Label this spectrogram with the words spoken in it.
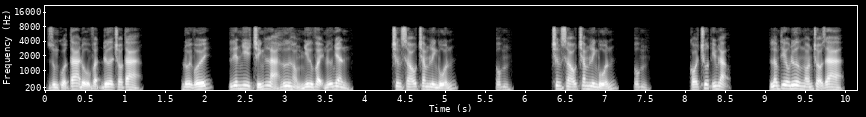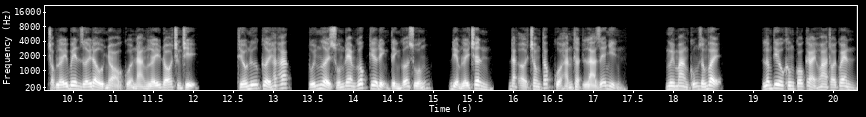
dùng của ta đổ vật đưa cho ta. Đối với, liên nhi chính là hư hỏng như vậy nữ nhân. Chương sáu trăm linh bốn. Ôm. Chương sáu trăm linh bốn. Ôm. Có chút im lặng. Lâm tiêu đưa ngón trỏ ra, chọc lấy bên dưới đầu nhỏ của nàng lấy đó trừng trị. Thiếu nữ cười hắc hắc, túi người xuống đem gốc kia định tình gỡ xuống, điểm lấy chân, đặt ở trong tóc của hắn thật là dễ nhìn. Người mang cũng giống vậy. Lâm tiêu không có cải hoa thói quen,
